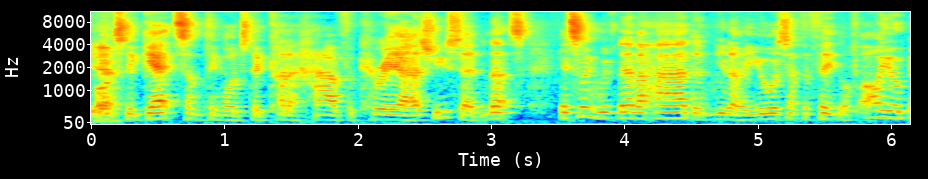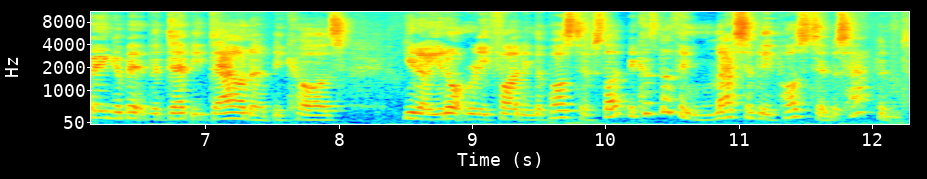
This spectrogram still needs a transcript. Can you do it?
Yeah. Wants to get something, wants to kind of have a career, as you said, and that's it's something we've never had. And you know, you always have to think of, oh, you're being a bit of a Debbie Downer because you know, you're not really finding the positives. Like because nothing massively positive has happened,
